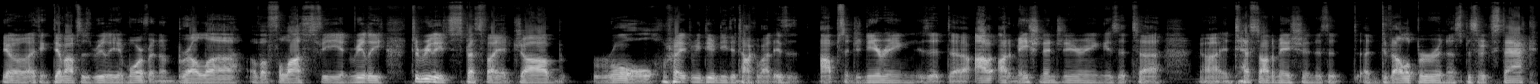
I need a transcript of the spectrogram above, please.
you know, I think DevOps is really more of an umbrella of a philosophy and really to really specify a job role, right? We do need to talk about is it ops engineering? Is it uh, automation engineering? Is it uh, uh, in test automation? Is it a developer in a specific stack?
